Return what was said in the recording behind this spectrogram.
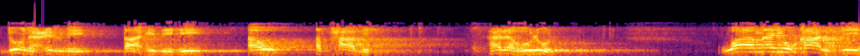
دون علم قائده أو أصحابه. هذا غلول. وما يقال في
